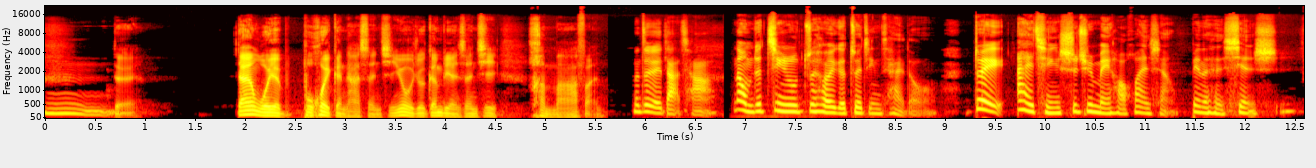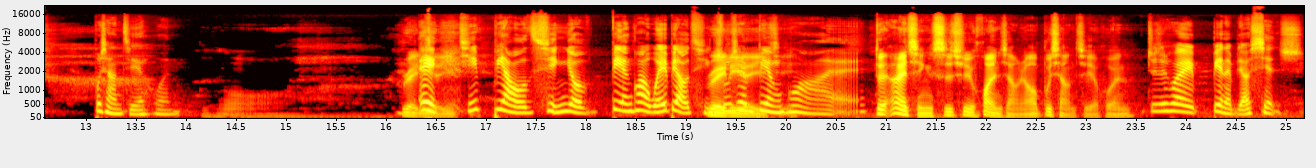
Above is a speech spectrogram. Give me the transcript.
嗯，对。当然我也不会跟他生气，因为我觉得跟别人生气很麻烦。那这里打叉。那我们就进入最后一个最精彩的哦。对爱情失去美好幻想，变得很现实，不想结婚。哦，锐利的一题。欸，你表情有变化，微表情出现变化，哎。对爱情失去幻想，然后不想结婚，就是会变得比较现实，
